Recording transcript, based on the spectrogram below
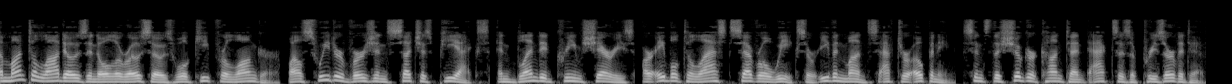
Amontillados and olorosos will keep for longer, while sweeter versions such as PX, and blended cream sherries, are able to last several weeks or even months after opening, since the sugar content acts as a preservative.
